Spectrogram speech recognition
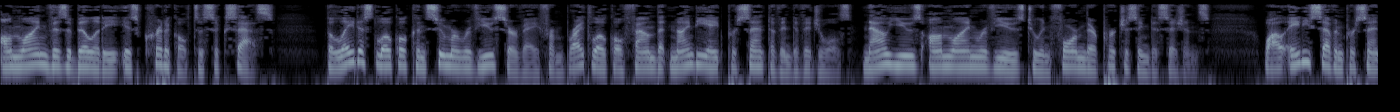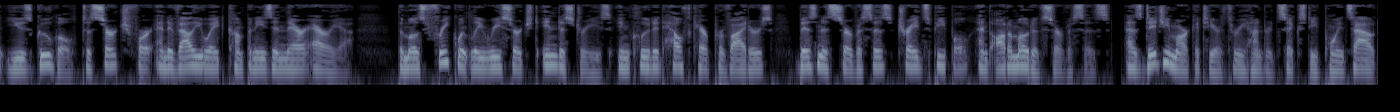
Online visibility is critical to success. The latest local consumer review survey from BrightLocal found that 98% of individuals now use online reviews to inform their purchasing decisions, while 87% use Google to search for and evaluate companies in their area. The most frequently researched industries included healthcare providers, business services, tradespeople, and automotive services. As DigiMarketeer 360 points out,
